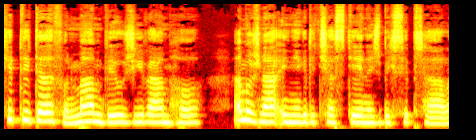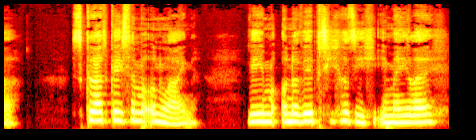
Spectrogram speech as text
Chytrý telefon mám, využívám ho a možná i někdy častěji, než bych si přála. Zkrátka jsem online. Vím o nově příchozích e-mailech,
